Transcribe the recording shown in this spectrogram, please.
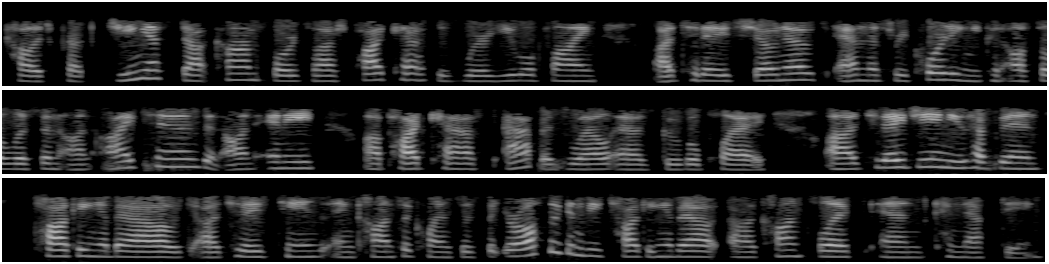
collegeprepgenius.com forward slash podcast is where you will find uh, today's show notes and this recording. You can also listen on iTunes and on any uh, podcast app as well as Google Play. Uh, today, Jean, you have been talking about uh, today's teens and consequences, but you're also going to be talking about uh, conflict and connecting.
